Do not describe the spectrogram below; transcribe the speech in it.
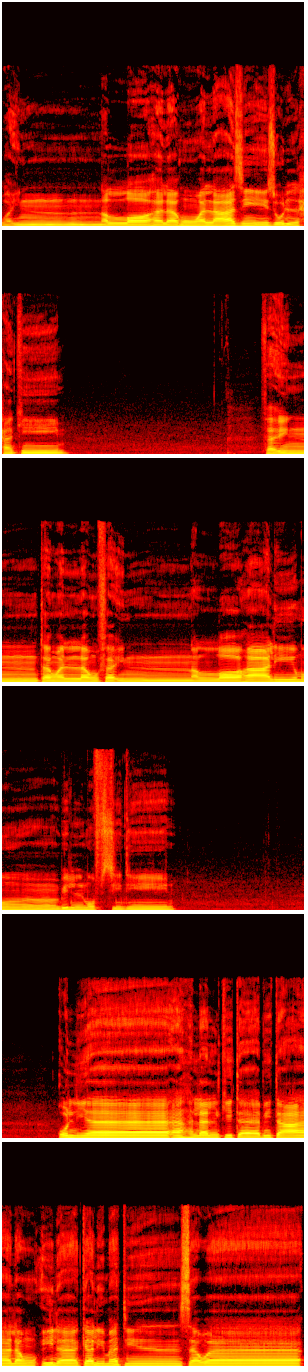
وإن الله لهو العزيز الحكيم. فإن تولوا فإن الله عليم بالمفسدين. قل يا أهل الكتاب تعالوا إلى كلمة سواء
